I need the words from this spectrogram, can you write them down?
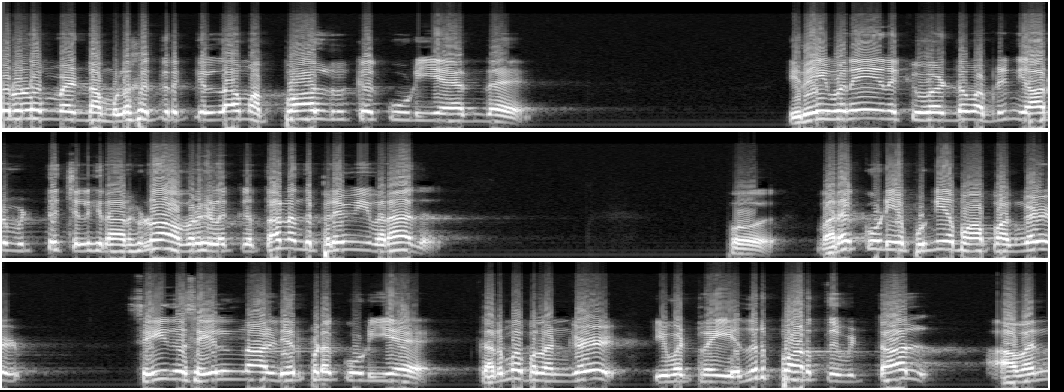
பொருளும் வேண்டாம். உலகத்திற்கெல்லாம் அப்பால் இருக்கக்கூடிய அந்த இறைவனே எனக்கு வேண்டும் அப்படின்னு யார் விட்டு செல்கிறார்களோ அவர்களுக்குத்தான் அந்த பிறவி வராது. இப்போ வரக்கூடிய புண்ணிய பாப்பங்கள் செய்த செயலினால் ஏற்படக்கூடிய கர்ம பலன்கள் இவற்றை எதிர்பார்த்து விட்டால் அவன்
